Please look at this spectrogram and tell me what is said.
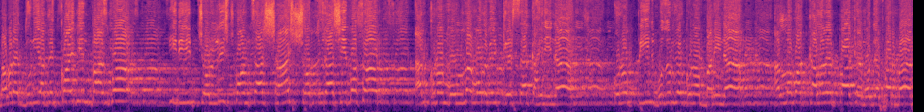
বাবারা, দুনিয়াতে কয়দিন বাঁচবো? তিরিশ, চল্লিশ, পঞ্চাশ, ষাট, সত্তর, আশি বছর। আর কোন মোল্লা মৌলবীর কেসা কাহিনী না। কোন পীর বুজুর্গ, কোন বাণী না। আল্লাহ কালামের পাকের মধ্যে ফরমান,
